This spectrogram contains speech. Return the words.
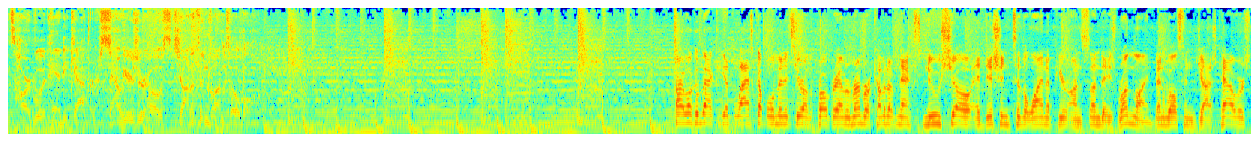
Hardwood Handicappers. Now here's your host, Jonathan Von Tobel. All right, welcome back. You get the last couple of minutes here on the program. Remember, coming up next, new show addition to the lineup here on Sundays. Run line, Ben Wilson, Josh Towers,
